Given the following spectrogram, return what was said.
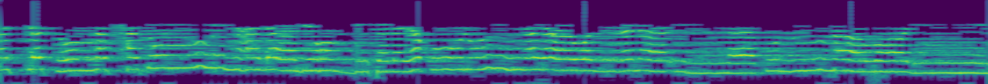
مستهم نفحة من عذاب ربك ليقولن يا ويلنا إنا كنا ظالمين.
